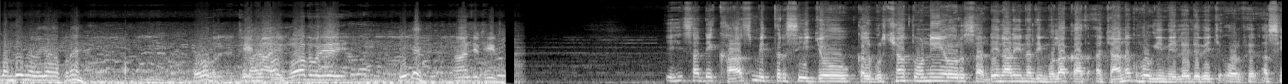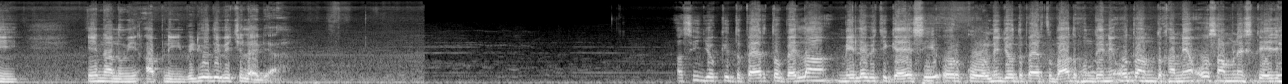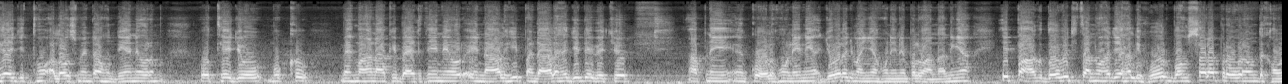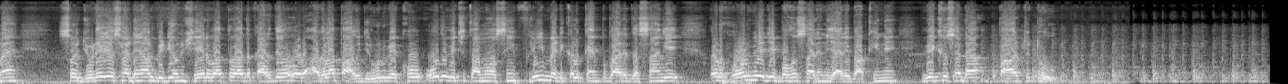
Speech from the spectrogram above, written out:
ਬੰਦੇ ਮਿਲ ਗਏ ਆਪਣੇ। ਹੋਰ? ਠੀਕ ਠਾਕ ਜੀ ਬਹੁਤ ਵਧੀਆ ਜੀ। ਠੀਕ ਹੈ? ਹਾਂਜੀ ਠੀਕ। ਇਹ ਸਾਡੇ ਖਾਸ ਮਿੱਤਰ ਸੀ ਜੋ ਕਲਬੁਰਸ਼ਾਂ ਤੋਂ ਨੇ ਔਰ ਸਾਡੇ ਨਾਲ ਇਹਨਾਂ ਦੀ ਮੁਲਾਕਾਤ ਅਚਾਨਕ ਹੋ ਗਈ ਮੇਲੇ ਦੇ ਵਿੱਚ ਔਰ ਫਿਰ ਅਸੀਂ ਇਹਨਾਂ ਨੂੰ ਵੀ ਆਪਣੀ ਵੀਡੀਓ ਦੇ ਵਿੱਚ ਲੈ ਲਿਆ। ਅਸੀਂ ਜੋ ਕਿ ਦੁਪਹਿਰ ਤੋਂ ਪਹਿਲਾਂ ਮੇਲੇ ਵਿੱਚ ਗਏ ਸੀ ਔਰ ਕੋਲ ਨੇ ਜੋ ਦੁਪਹਿਰ ਤੋਂ ਬਾਅਦ ਹੁੰਦੇ ਨੇ ਉਹ ਤੁਹਾਨੂੰ ਦਿਖਾਉਂਦੇ ਆ ਉਹ ਸਾਹਮਣੇ ਸਟੇਜ ਹੈ ਜਿੱਥੋਂ ਅਨਾਉਂਸਮੈਂਟਾਂ ਹੁੰਦੀਆਂ ਨੇ ਔਰ ਉੱਥੇ ਜੋ ਮੁੱਖ ਮਹਿਮਾਨ ਆ ਕੇ ਬੈਠਦੇ ਨੇ ਔਰ ਇਹ ਨਾਲ ਹੀ ਪੰਡਾਲ ਹੈ ਜਿਹਦੇ ਵਿੱਚ ਆਪਣੇ ਕੋਲ ਹੋਣੇ ਨੇ, ਜੋ ਰਜਮਾਈਆਂ ਹੋਣੇ ਨੇ ਪਹਿਲਵਾਨਾਂ ਦੀਆਂ। ਇਹ ਭਾਗ 2 ਵਿੱਚ ਤੁਹਾਨੂੰ ਹਜੇ ਹਾਲੇ ਹੋਰ ਬਹੁਤ ਸਾਰਾ ਪ੍ਰੋਗਰਾਮ ਦਿਖਾਉਣਾ ਹੈ। ਸੋ ਜੁੜੇ ਜੋ ਸਾਡੇ ਨਾਲ, ਵੀਡੀਓ ਨੂੰ ਸ਼ੇਅਰ ਵੱਧ ਤੋਂ ਵੱਧ ਕਰ ਦਿਓ ਔਰ ਅਗਲਾ ਭਾਗ ਜ਼ਰੂਰ ਵੇਖੋ। ਉਹਦੇ ਵਿੱਚ ਤੁਹਾਨੂੰ ਅਸੀਂ ਫ੍ਰੀ ਮੈਡੀਕਲ ਕੈਂਪ ਬਾਰੇ ਦੱਸਾਂਗੇ ਔਰ ਹੋਰ ਵੀ ਅਜੇ ਬਹੁਤ ਸਾਰੇ ਨਜ਼ਾਰੇ ਬਾਕੀ ਨੇ। ਵੇਖੋ ਸਾਡਾ ਪਾਰਟ 2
